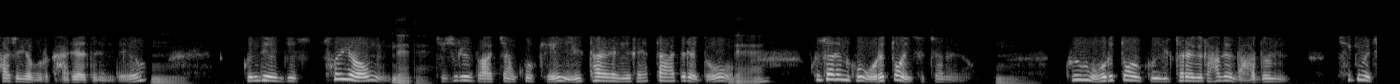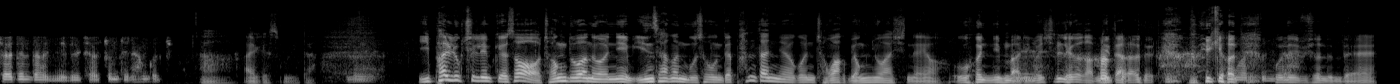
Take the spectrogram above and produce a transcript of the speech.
사실 여부를 가려야 되는데요. 음. 근데 이제 설령 네네. 지시를 받지 않고 개인 일탈행위를 했다 하더라도 네. 그 사람이 그 오랫동안 있었잖아요. 음. 그리고 오랫동안 그 일탈행위를 하게 놔둔 책임을 져야 된다는 얘기를 제가 좀 전에 한 거죠. 아, 알겠습니다. 네. 2867님께서 정두원 의원님 인상은 무서운데 판단력은 정확 명료하시네요. 의원님 말이면 네. 신뢰가 갑니다라는 의견 보내주셨는데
